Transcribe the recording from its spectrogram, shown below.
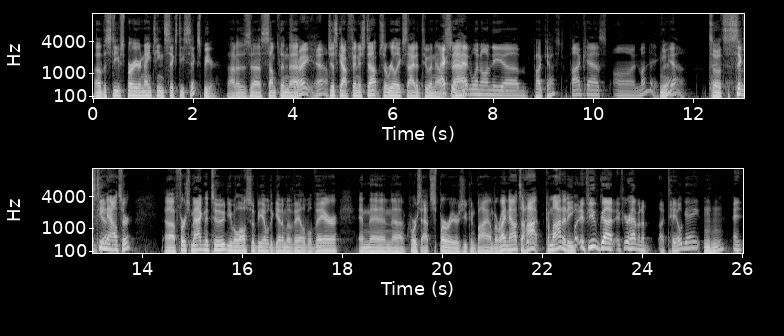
of the Steve Spurrier 1966 beer. That is uh, something That's that right, yeah. just got finished up. So really excited to announce it. Actually, that had one on the um, podcast. podcast on Monday. Yeah. yeah. So it's a 16 good. ouncer, uh, first magnitude. You will also be able to get them available there. And then, uh, of course, at Spurrier's, you can buy them. But right now, it's a hot commodity. But if you've got if you're having a, a tailgate mm-hmm. and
